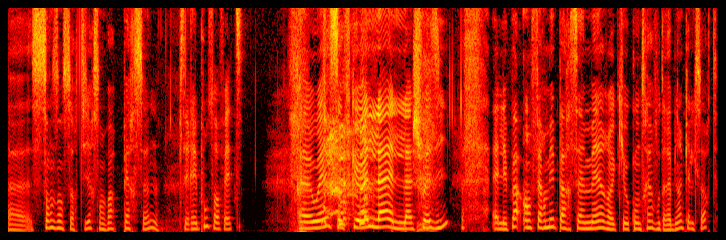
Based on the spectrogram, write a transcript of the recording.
euh, sans en sortir, sans voir personne. C'est réponse en fait. Euh, ouais, sauf que elle, là, elle l'a choisi. Elle n'est pas enfermée par sa mère, euh, qui au contraire voudrait bien qu'elle sorte,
